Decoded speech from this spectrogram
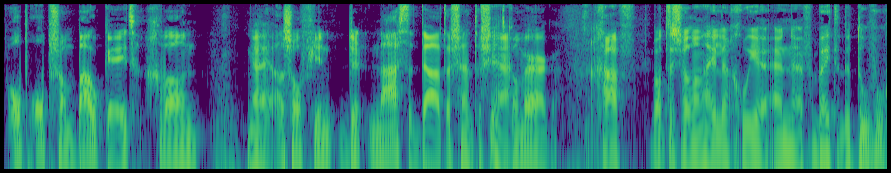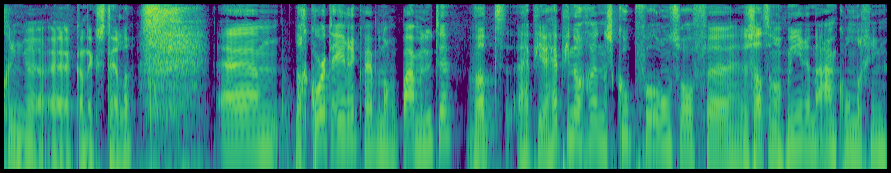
op, op zo'n bouwkeet gewoon... Ja, alsof je er naast het datacenter zit, Ja. kan werken. Gaaf. Dat is wel een hele goede en eh, verbeterde toevoeging, eh, eh, kan ik stellen. Ehm, nog kort, Erik. We hebben nog een paar minuten. Wat, heb, je, heb je nog een scoop voor ons of zat er nog meer in de aankondiging?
